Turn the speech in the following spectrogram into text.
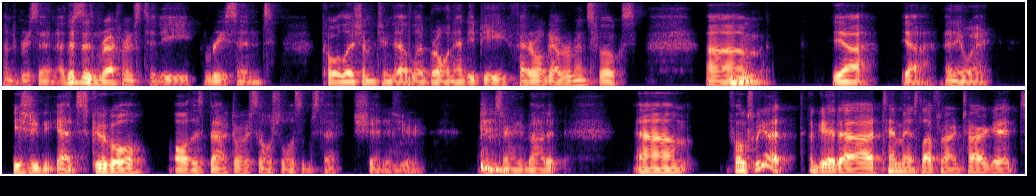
hundred percent. This is in reference to the recent coalition between the Liberal and NDP federal governments, folks. Um, yeah, yeah. Anyway, you should yeah just Google all this backdoor socialism stuff shit if you're concerned about it. Um, folks, we got a good uh, ten minutes left on our target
